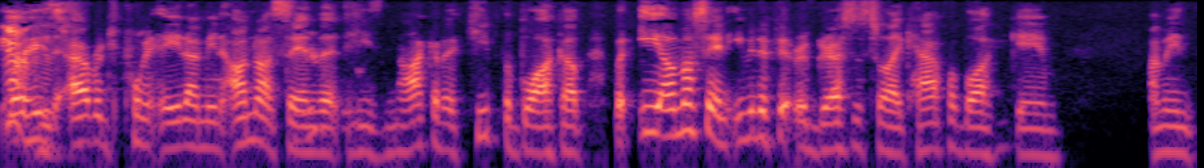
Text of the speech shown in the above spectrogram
where yeah, he's his... averaged 0.8. I mean, I'm not saying that he's not going to keep the block up, but I'm not saying even if it regresses to like half a block a game, I mean,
